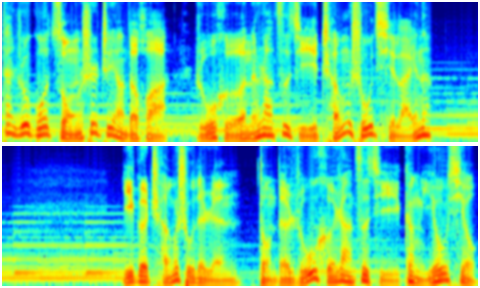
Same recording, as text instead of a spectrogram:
但如果总是这样的话，如何能让自己成熟起来呢？一个成熟的人懂得如何让自己更优秀，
